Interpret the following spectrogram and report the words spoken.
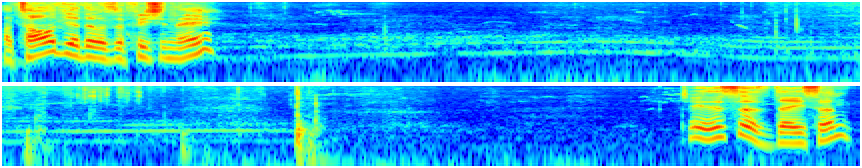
I told you there was a fish in there. Gee, this is decent.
